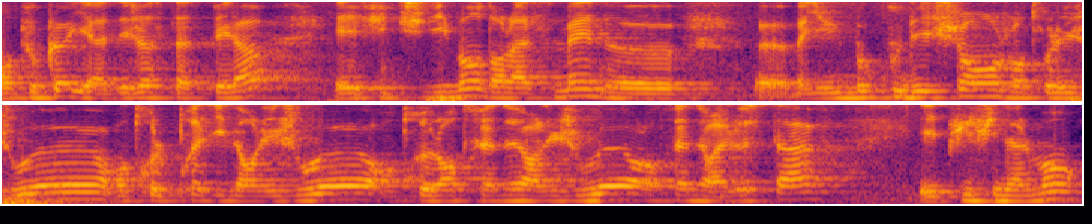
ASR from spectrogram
en tout cas, il y a déjà cet aspect-là. Et effectivement, dans la semaine, euh, euh, bah, il y a eu beaucoup d'échanges entre les joueurs, entre le président et les joueurs, entre l'entraîneur et les joueurs, l'entraîneur et le staff. Et puis finalement,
